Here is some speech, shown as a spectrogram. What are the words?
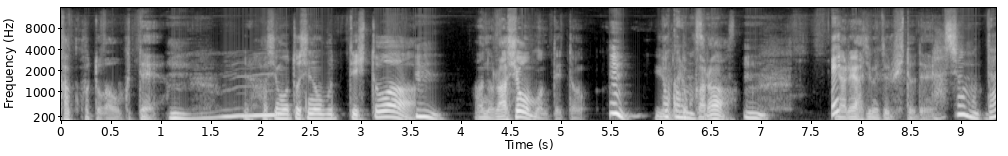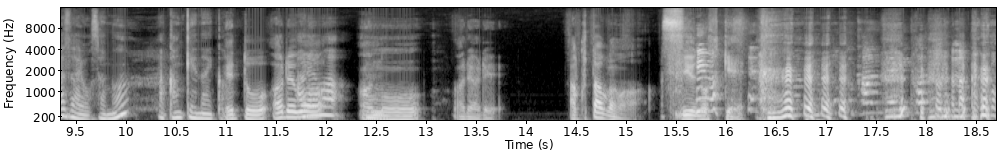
書くことが多くて、うんで橋本忍って人は、うん。あの、羅生門って言ったうん。いうわかります。とこからやり始めてる人で。羅生門、太宰治？あ、関係ないか。えっと、あれは、あの、あれあれ、芥川龍之介。完全にカットだな、ここ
